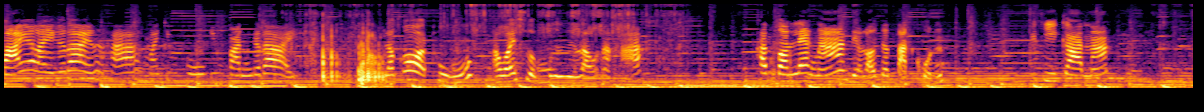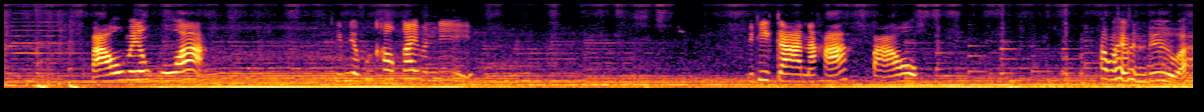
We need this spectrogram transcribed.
ไม้อะไรก็ได้นะคะ ไม้จิ้มฟูงจิ้มฟันก็ได้ แล้วก็ถุงเอาไว้สวมมือเรานะคะ ขั้นตอนแรกนะ เดี๋ยวเราจะตัดขนวิธีการนะ เปาไม่ต้องกลัว ทีมอย่าเพิ่งเข้าใกล้มันดิวิธีการนะคะ เปาทำไมมันดื้อวะ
